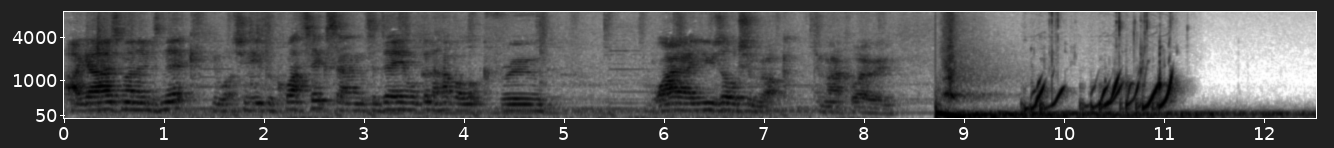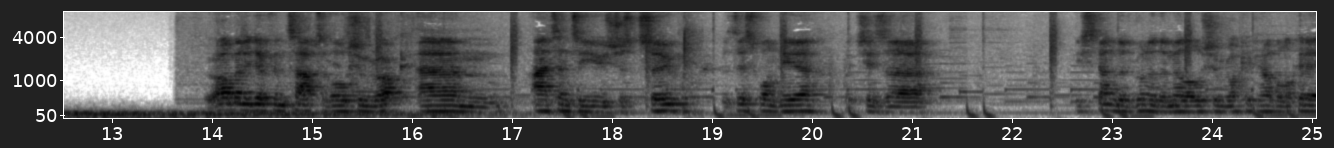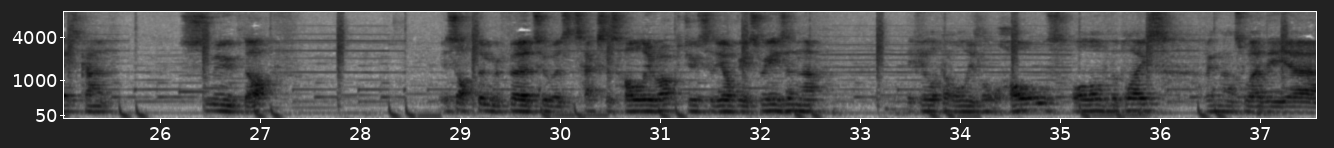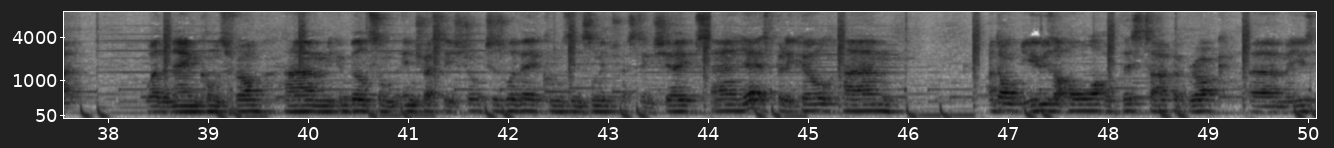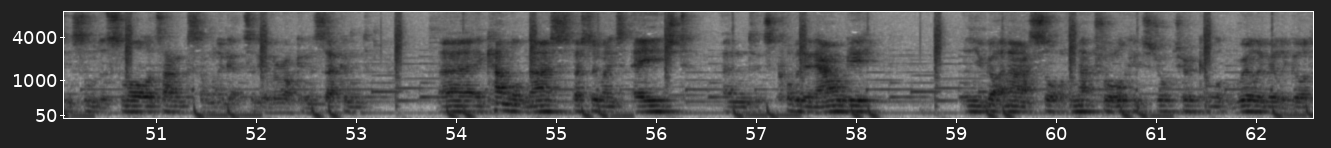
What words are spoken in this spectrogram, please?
Hi guys, my name's Nick, you're watching Heap Aquatics and today we're going to have a look through why I use ocean rock in my aquarium. There are many different types of ocean rock. Um, I tend to use just two. There's this one here, which is uh, the standard run-of-the-mill ocean rock. If you have a look at it, it's kind of smoothed off. It's often referred to as Texas Holey Rock due to the obvious reason that if you look at all these little holes all over the place, I think that's where the uh, where the name comes from. Um, you can build some interesting structures with it, it comes in some interesting shapes and yeah it's pretty cool. Um, I don't use a whole lot of this type of rock, um, I use it in some of the smaller tanks, I'm going to get to the other rock in a second. Uh, it can look nice especially when it's aged and it's covered in algae and you've got a nice sort of natural looking structure, it can look really really good.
